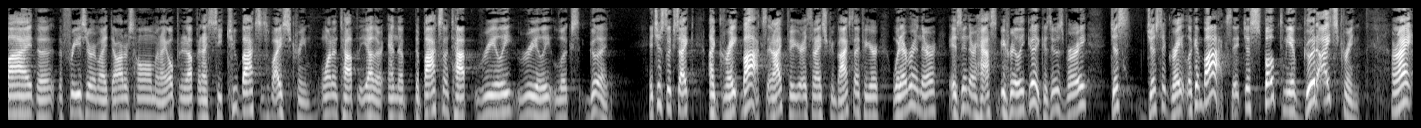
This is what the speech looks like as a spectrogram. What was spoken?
by the, the freezer in my daughter's home and I open it up and I see two boxes of ice cream, one on top of the other. And the, the box on top really, really looks good. It just looks like a great box. And I figure it's an ice cream box. And I figure whatever in there is in there has to be really good because it was very, just, just a great looking box. It just spoke to me of good ice cream. All right?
